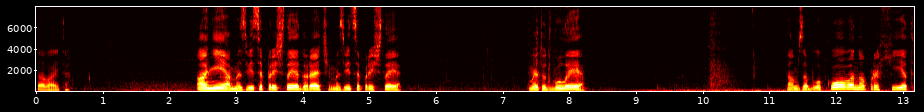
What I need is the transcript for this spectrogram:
Давайте. А, ні, ми звідси прийшли, до речі, ми звідси прийшли. Ми тут були. Там заблоковано прохід.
